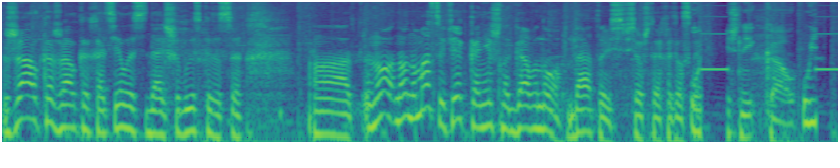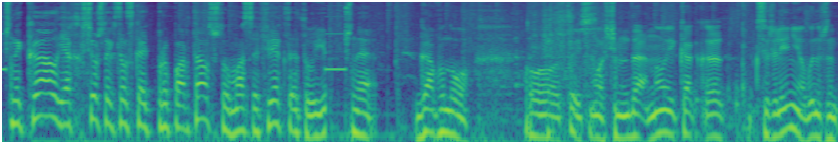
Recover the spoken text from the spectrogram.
Жалко, жалко, хотелось дальше высказаться. А, но, но, но Mass Effect, конечно, говно, да, то есть все, что я хотел сказать. Уебищный кал. Уебищный кал, я все, что я хотел сказать про портал, что Mass Effect это уебищное говно. Вот, то есть, В общем, да. Ну и как, э, к сожалению, вынужден,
